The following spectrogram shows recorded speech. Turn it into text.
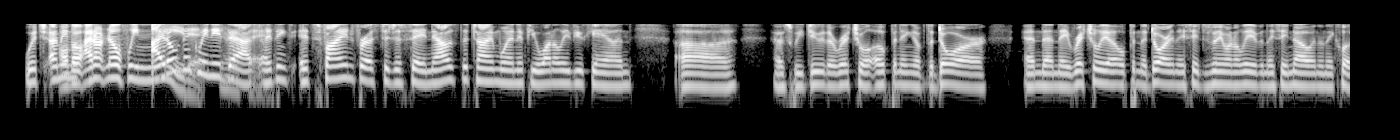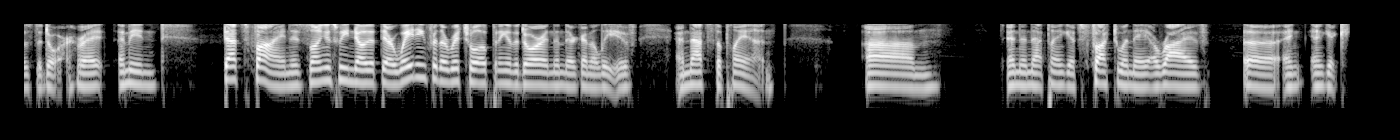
Which I mean Although I don't know if we need. I don't think it, we need that. I think it's fine for us to just say now's the time when if you want to leave you can uh as we do the ritual opening of the door and then they ritually open the door and they say does anyone want to leave and they say no and then they close the door, right? I mean that's fine as long as we know that they're waiting for the ritual opening of the door and then they're going to leave and that's the plan. Um and then that plan gets fucked when they arrive uh and and get c-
